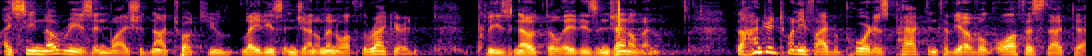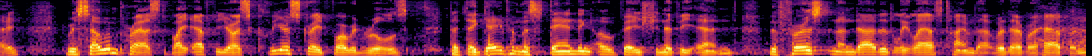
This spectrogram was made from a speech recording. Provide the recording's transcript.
I see no reason why I should not talk to you, ladies and gentlemen, off the record. Please note the ladies and gentlemen. The 125 reporters packed into the Oval Office that day were so impressed by FDR's clear, straightforward rules that they gave him a standing ovation at the end, the first and undoubtedly last time that would ever happen.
